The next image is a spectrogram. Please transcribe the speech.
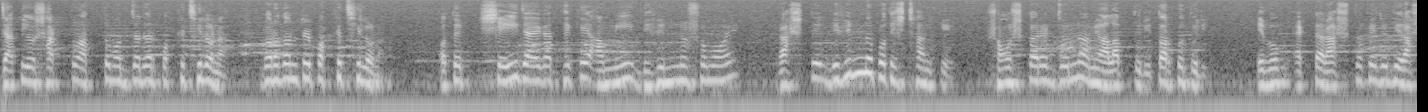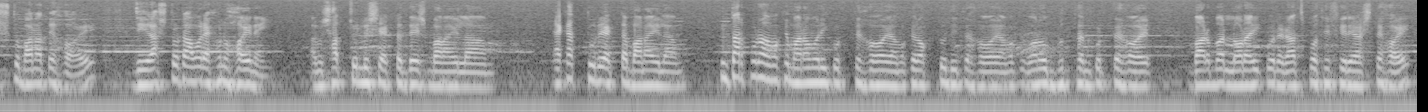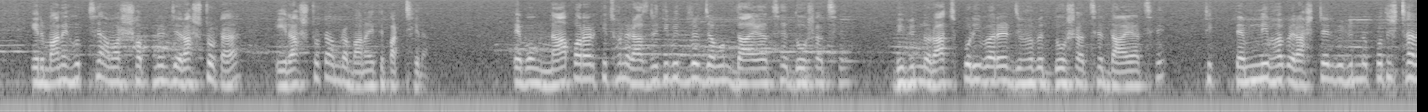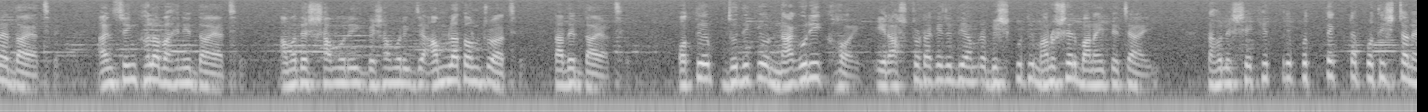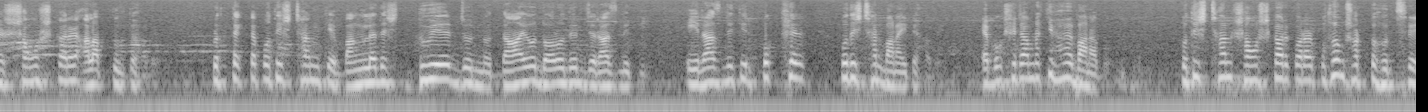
জাতীয় স্বার্থ আত্মমর্যাদার পক্ষে ছিল না, গণতন্ত্রের পক্ষে ছিল না। অতএব সেই জায়গা থেকে আমি বিভিন্ন সময় রাষ্ট্রের বিভিন্ন প্রতিষ্ঠানকে সংস্কারের জন্য আমি আলাপ তুলি, তর্ক তুলি। এবং একটা রাষ্ট্রকে যদি রাষ্ট্র বানাতে হয়, যে রাষ্ট্রটা আমার এখনও হয় নাই। আমি সাতচল্লিশে একটা দেশ বানাইলাম, একাত্তরে একটা বানাইলাম, কিন্তু তারপরে আমাকে মারামারি করতে হয়, আমাকে রক্ত দিতে হয়, আমাকে গণ অভ্যুত্থান করতে হয়, বারবার লড়াই করে রাজপথে ফিরে আসতে হয়। এর মানে হচ্ছে আমার স্বপ্নের যে রাষ্ট্রটা, এই রাষ্ট্রটা আমরা বানাইতে পারছি না। এবং না পারার পিছনে রাজনীতিবিদদের যেমন দায় আছে, দোষ আছে। বিভিন্ন রাজ পরিবারের যেভাবে দোষ আছে, দায় আছে ঠিক তেমনিভাবে রাষ্ট্রের বিভিন্ন প্রতিষ্ঠানের দায় আছে, আইন শৃঙ্খলা বাহিনীর দায় আছে, আমাদের সামরিক, বেসামরিক যে আমলাতন্ত্র আছে, তাদের দায় আছে। অতএব যদি কেউ নাগরিক হয়, এই রাষ্ট্রটাকে যদি আমরা বিশ কোটি মানুষের বানাইতে চাই, তাহলে সেক্ষেত্রে প্রত্যেকটা প্রতিষ্ঠানের সংস্কারের আলাপ তুলতে হবে। প্রত্যেকটা প্রতিষ্ঠানকে বাংলাদেশ দুয়ের জন্য দায় ও দরদের যে রাজনীতি, এই রাজনীতির পক্ষের প্রতিষ্ঠান বানাইতে হবে। এবং সেটা আমরা কীভাবে বানাবো? প্রতিষ্ঠান সংস্কার করার প্রথম শর্ত হচ্ছে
